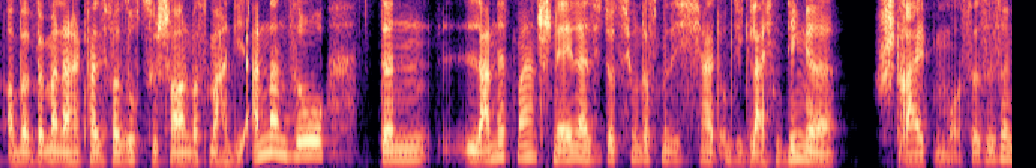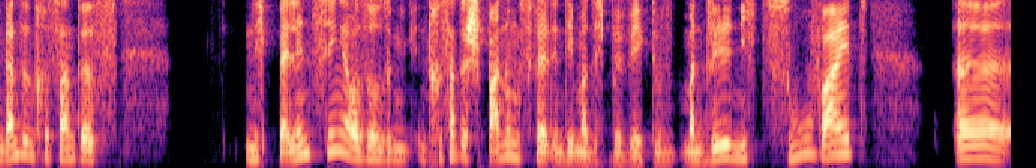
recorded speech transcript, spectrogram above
aber wenn man dann halt quasi versucht zu schauen, was machen die anderen so, dann landet man schnell in der Situation, dass man sich halt um die gleichen Dinge streiten muss. Das ist ein ganz interessantes, nicht Balancing, aber so, so ein interessantes Spannungsfeld, in dem man sich bewegt. Man will nicht zu weit äh,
